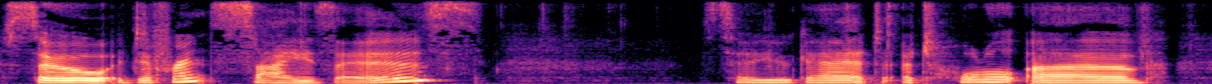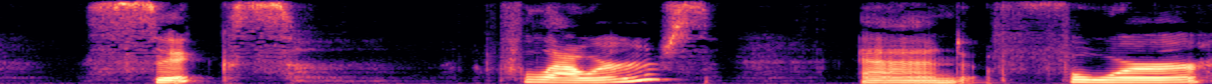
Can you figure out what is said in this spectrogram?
So different sizes. So you get a total of six flowers and four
